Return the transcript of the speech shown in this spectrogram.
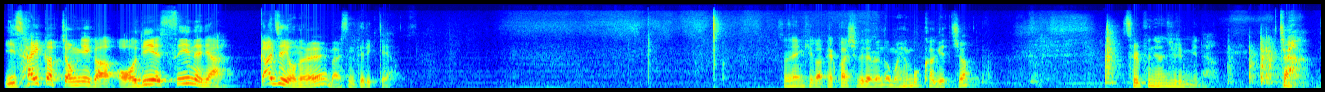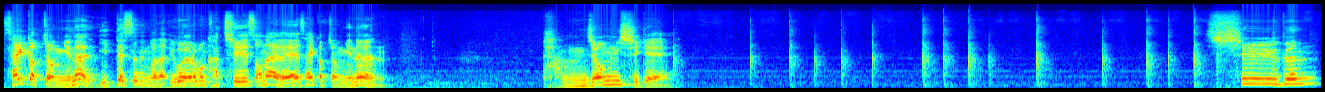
이 사이값 정리가 어디에 쓰이느냐까지 오늘 말씀드릴게요. 선생님 키가 180이 되면 너무 행복하겠죠? 슬픈 현실입니다. 자, 사이값 정리는 이때 쓰는 거다. 이거 여러분 같이 써놔야 돼. 사이값 정리는 방정식의 실근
